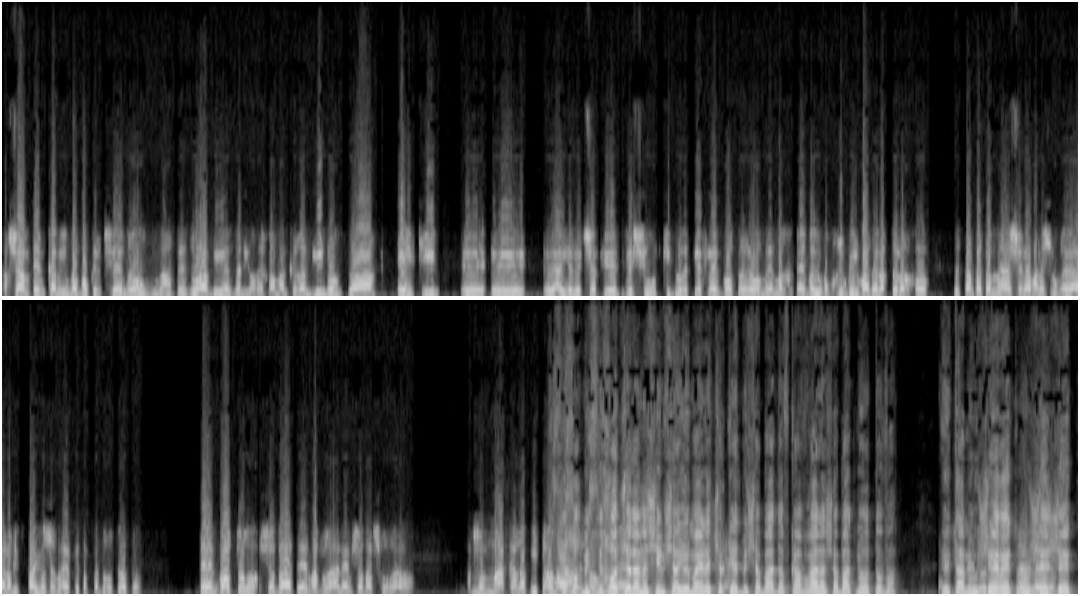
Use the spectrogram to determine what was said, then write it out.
עכשיו, הם קמים בבוקר, כשהם ראו מעשה זועבי, אז אני אומר לך מה קרה. גדעון סער, אלקין, אה, אה, איילת שקד ושות' קיבלו התקף לב באותו יום. הם, הם היו מוכרים בלבד, הלכת לרחוב ושמת את המאה שלהם על, השל... על הרצפה, היא לא שווה אפס, אף אחד לא רוצה אותם. הם באותו שבת, הם עברה עליהם שבת שחורה. עכשיו, מה קרה? פתאום... משיחות של אנשים שהיו עם איילת שקד בשבת, דווקא עברה לה שבת מאוד טובה. היא הייתה מאושרת, מאוששת,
